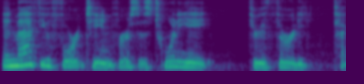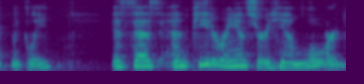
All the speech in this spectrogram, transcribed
In Matthew 14, verses 28 through 30, technically, it says, And Peter answered him, Lord,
